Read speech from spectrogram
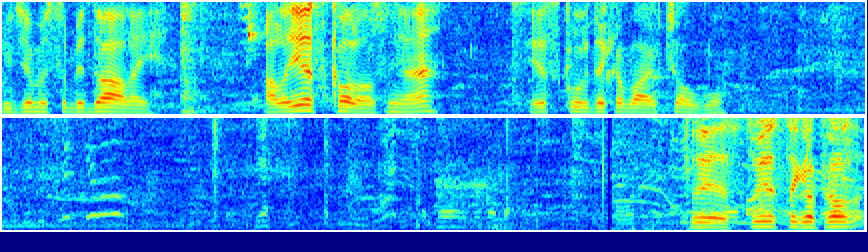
pójdziemy sobie dalej. Ale jest kolos, nie? Jest kurde kawałek czołgu. Tu jest, tu jest tego pro,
